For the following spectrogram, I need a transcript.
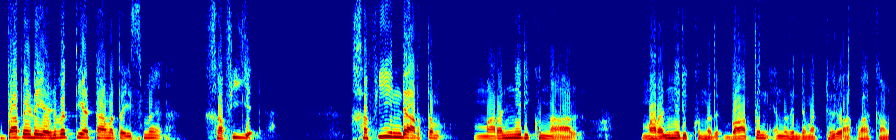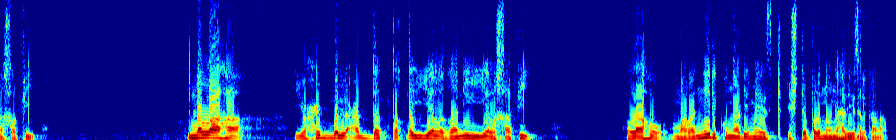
ഉപ്പാപ്പയുടെ എഴുപത്തി എട്ടാമത്തെ ഇസ്മ ഹഫിയ ഹഫീന്റെ അർത്ഥം മറഞ്ഞിരിക്കുന്ന ആൾ മറഞ്ഞിരിക്കുന്നത് ബാത്തുൻ എന്നതിന്റെ മറ്റൊരു വാക്കാണ് ഹഫി ഇന്നല്ലാഹ യുഹിബുൽ അബ്ദ തഖയ്യൽ ഖനിയൽ ഖഫി അള്ളാഹു മറഞ്ഞിരിക്കുന്ന അടിമയെ ഇഷ്ടപ്പെടുന്നു എന്ന ഹദീസിൽ കാണാം.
